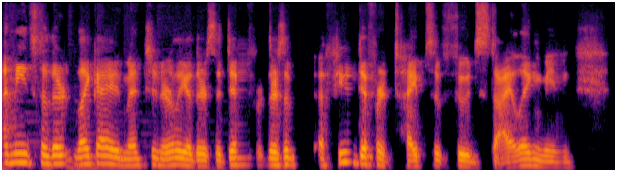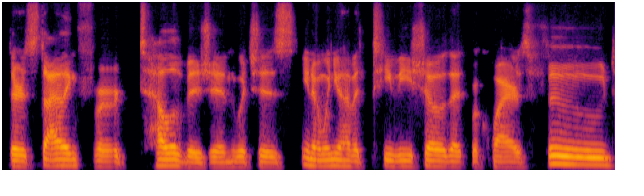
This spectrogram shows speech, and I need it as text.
I mean, so there, like I mentioned earlier, there's a different, there's a, a few different types of food styling. I mean, there's styling for television, which is, you know, when you have a TV show that requires food,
